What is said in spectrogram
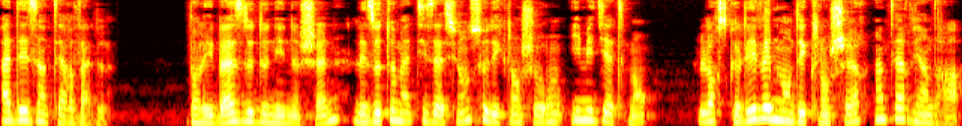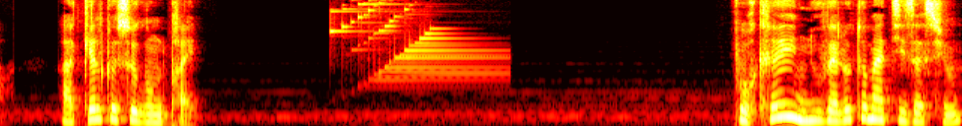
à des intervalles. Dans les bases de données Notion, les automatisations se déclencheront immédiatement lorsque l'événement déclencheur interviendra à quelques secondes près. Pour créer une nouvelle automatisation,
